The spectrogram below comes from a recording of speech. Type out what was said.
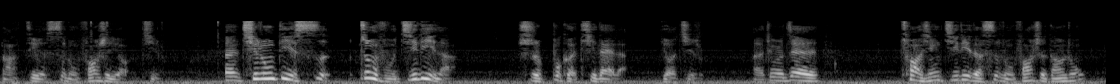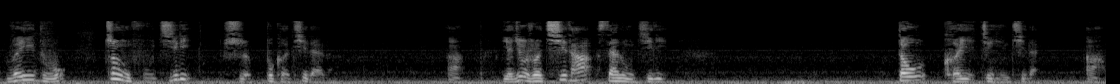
啊，这四种方式要记住。嗯，其中第四政府激励呢是不可替代的。要记住啊，就是在创新激励的四种方式当中，唯独政府激励是不可替代的啊。也就是说，其他三种激励都可以进行替代啊。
